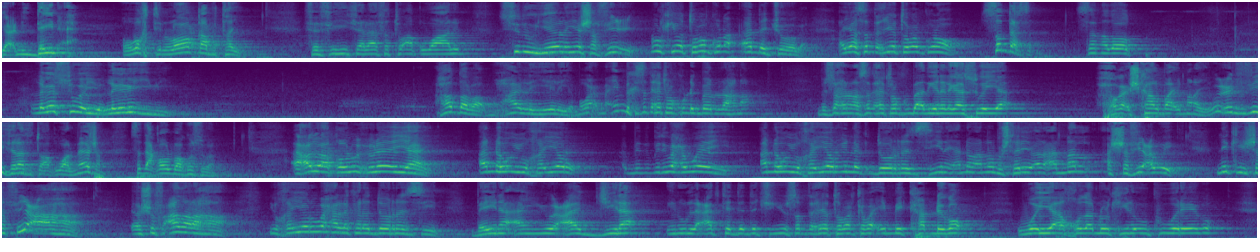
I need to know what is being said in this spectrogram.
yani dayn ah oo wakti loo qabtay fa fiihi halaathatu aqwaalin. Siduu yeelayo shafiici dhulkiioo toban kun hadda jooga ayaa saddex iyo toban kun oo saddex sanadood laga sugayo lagaga iibiyey haddaba maxaa la yeelaya? Ma ma imika saddex iyo toban kun dhig baynu dhahnaa mise waxaynu dhaha saddex iyo toban kun ba adigana lagaa sugayaa xooga fiihi halaathatu aqwaal. Meeshan saddex qowl baa ku sugan. Axaduha qowl wuxuu leeyahay anahu yukhayaru mid waxa weeye anahu yukhayaru in la dooransiinay anahu ana mushtari ana ashafiica wey ninkii shafiica ahaa ee shufcada lahaa yukhayaru waxaa la kala dooransiin bayna an yucajila inuu lacagta dedejiyo saddex iyo tobankaba imika dhigo wayakuda dhulkiina uu ku wareego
